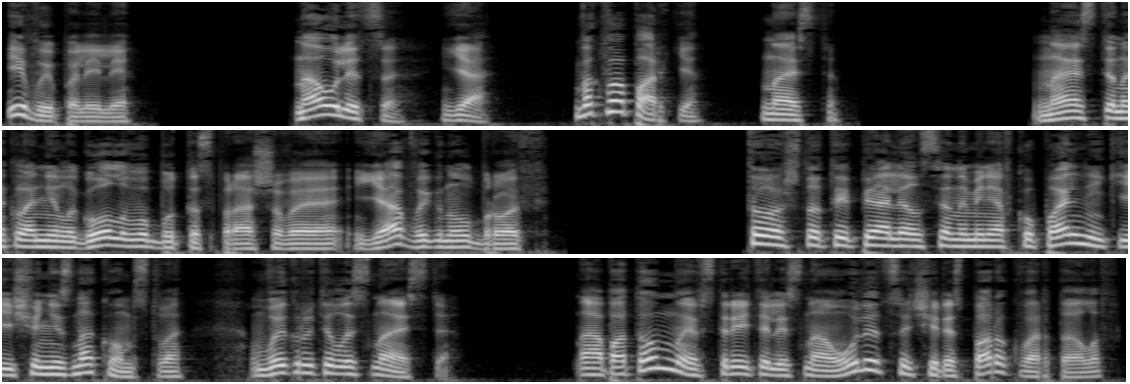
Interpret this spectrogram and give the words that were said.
и выпалили. На улице я. В аквапарке Настя. Настя наклонила голову, будто спрашивая, я выгнул бровь. То, что ты пялился на меня в купальнике, еще не знакомство, выкрутилась Настя. А потом мы встретились на улице через пару кварталов.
